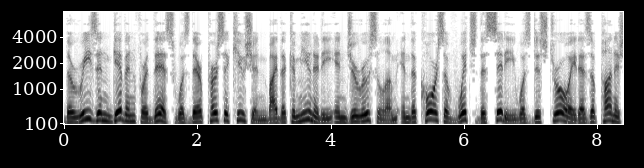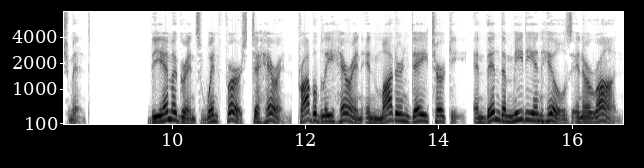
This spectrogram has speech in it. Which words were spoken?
The reason given for this was their persecution by the community in Jerusalem in the course of which the city was destroyed as a punishment. The emigrants went first to Haran probably Haran in modern-day Turkey, and then the Median Hills in Iran,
